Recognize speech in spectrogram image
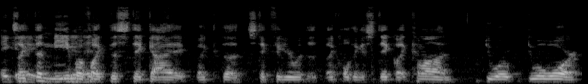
It's like the meme of like the stick guy, like the stick figure with the, like holding a stick. Like, come on, do a do a war.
